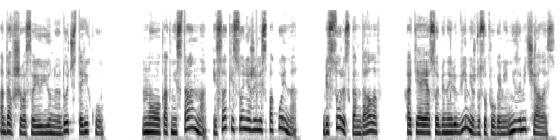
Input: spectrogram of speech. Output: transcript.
отдавшего свою юную дочь старику. Но, как ни странно, Исаак и Соня жили спокойно, без ссор и скандалов, хотя и особенной любви между супругами не замечалось.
